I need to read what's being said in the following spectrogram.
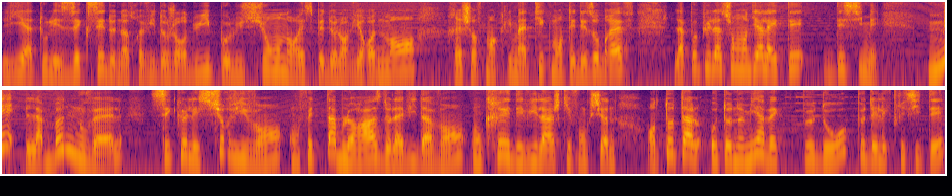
lié à tous les excès de notre vie d'aujourd'hui, pollution, non-respect de l'environnement, réchauffement climatique, montée des eaux, bref, la population mondiale a été décimée. Mais la bonne nouvelle, c'est que les survivants ont fait table rase de la vie d'avant, ont créé des villages qui fonctionnent en totale autonomie avec peu d'eau, peu d'électricité,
